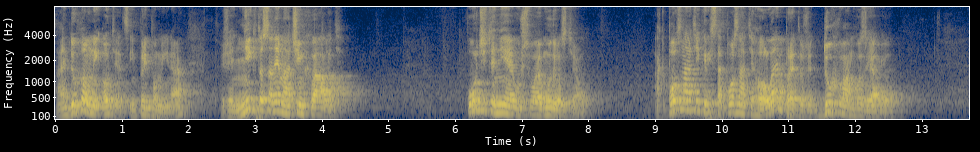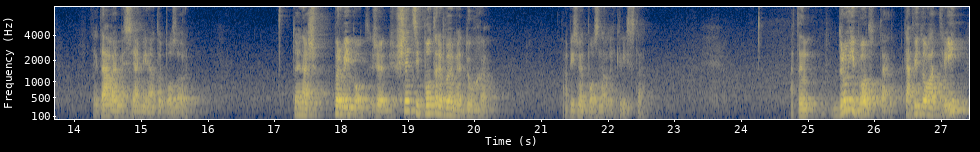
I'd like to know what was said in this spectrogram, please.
a aj duchovný otec im pripomína, že nikto sa nemá čím chváliť. Určite nie už svojou múdrosťou. Ak poznáte Krista, poznáte ho len preto, že duch vám ho zjavil. Tak dávajme si aj my na to pozor. To je náš prvý bod, že všetci potrebujeme ducha, aby sme poznali Krista. A ten druhý bod, tá kapitola 3,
